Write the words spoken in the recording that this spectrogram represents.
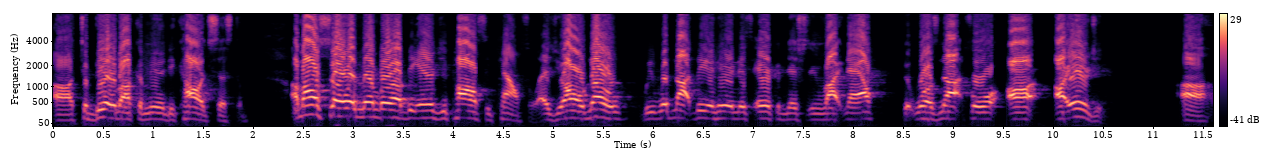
uh, to build our community college system. I'm also a member of the Energy Policy Council. As you all know, we would not be in here in this air conditioning right now if it was not for our, our energy. Uh,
